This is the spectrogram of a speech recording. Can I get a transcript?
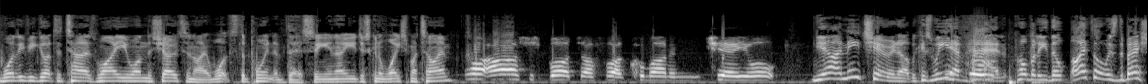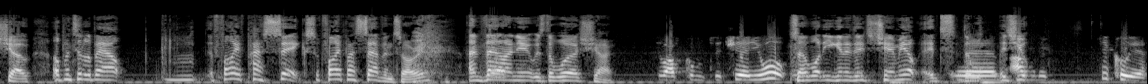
what have you got to tell us? Why are you on the show tonight? What's the point of this? So, you know, you're just going to waste my time? Well, I was just bored, so I thought I'd come on and cheer you up. Yeah, I need cheering up because we have had probably the I thought it was the best show up until about mm, five past six, five past seven, sorry, and then I knew it was the worst show. So I've come to cheer you up. So what are you going to do to cheer me up? It's the Um, it's I'm your tickle you.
